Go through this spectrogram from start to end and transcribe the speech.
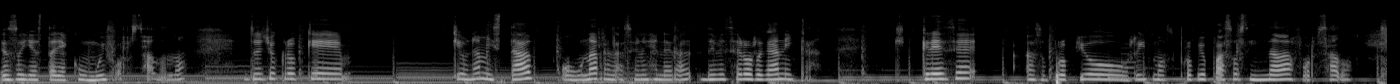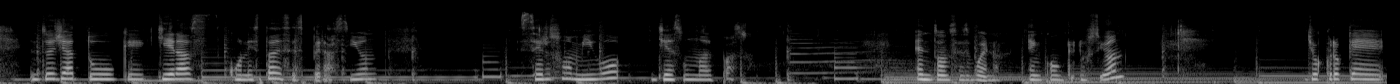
eso ya estaría como muy forzado, ¿no? Entonces yo creo que, que una amistad o una relación en general debe ser orgánica, que crece a su propio ritmo, a su propio paso, sin nada forzado. Entonces ya tú que quieras con esta desesperación ser su amigo, ya es un mal paso. Entonces, bueno, en conclusión, yo creo que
